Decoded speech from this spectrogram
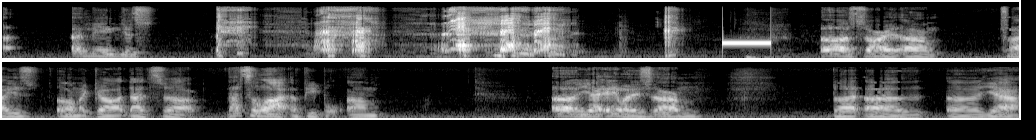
Uh, I mean, just... oh, sorry, um, I just, oh my god, that's, uh, that's a lot of people, um, uh, yeah, anyways, um, but, uh, uh, yeah,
